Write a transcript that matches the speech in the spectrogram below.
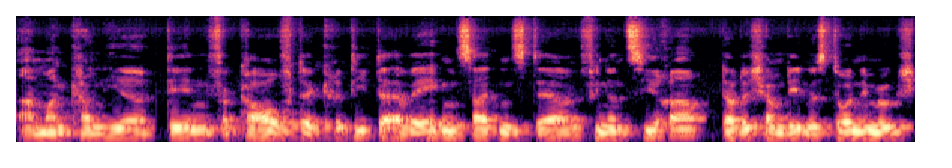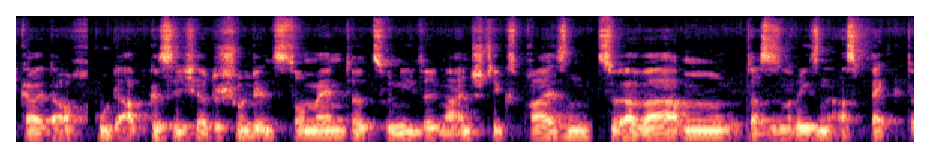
Äh, man kann hier den Verkauf der Kredite erwägen seitens der Finanzierer. Dadurch haben die Investoren die Möglichkeit, auch gut abgesicherte Schuldinstrumente zu niedrigen Einstiegspreisen Einkaufspreisen zu erwerben. Das ist ein Riesenaspekt.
